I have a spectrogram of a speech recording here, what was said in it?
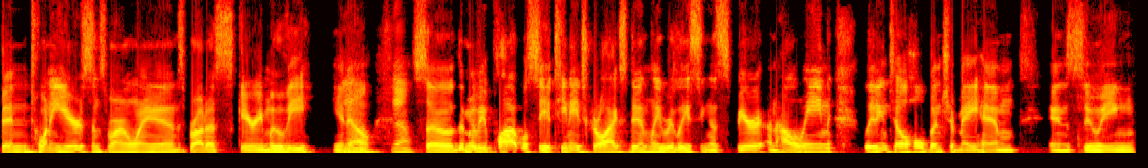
been 20 years since Marlon Wayans brought us Scary Movie, you Yeah, know? yeah. So the movie plot will see a teenage girl accidentally releasing a spirit on Halloween, leading to a whole bunch of mayhem ensuing,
